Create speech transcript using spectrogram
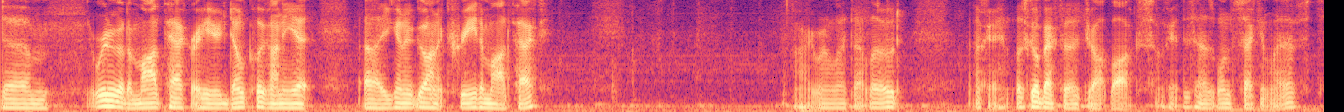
And um, we're gonna go to mod pack right here. Don't click on it yet. Uh, you're gonna go on it, create a mod pack. All right, we're gonna let that load. Okay, let's go back to Dropbox. Okay, this has one second left.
